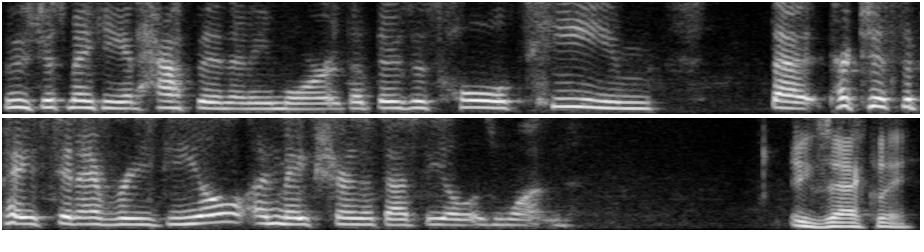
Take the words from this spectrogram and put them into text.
who's just making it happen anymore that there's this whole team that participates in every deal and make sure that that deal is won Exactly.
